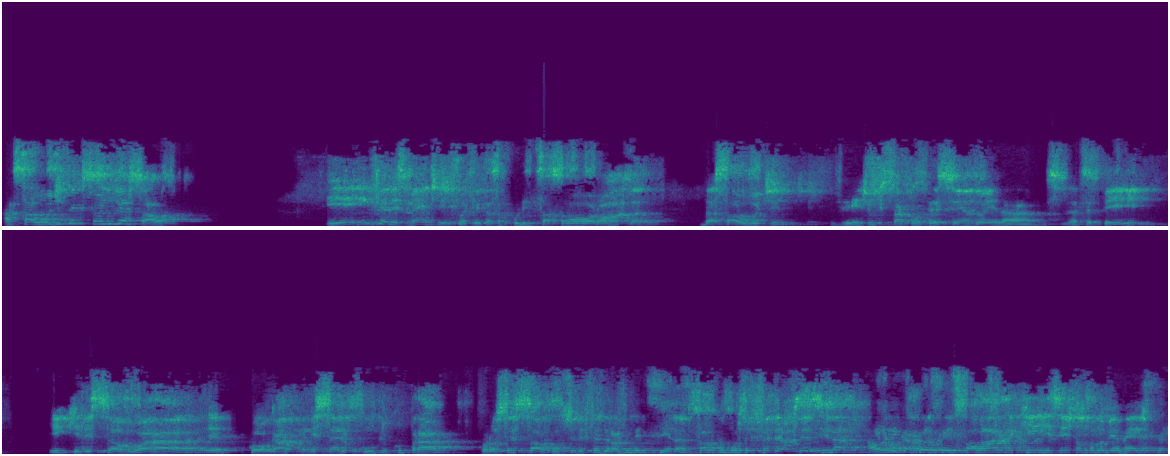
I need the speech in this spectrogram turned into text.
a saúde tem que ser universal. E, infelizmente, foi feita essa politização horrorosa da saúde. Veja o que está acontecendo aí na, na CPI, e que eles são agora é, colocaram o Ministério Público para processar o Conselho Federal de Medicina. Só que o Conselho Federal de Medicina, a única coisa que eles falaram é que existe autonomia médica.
